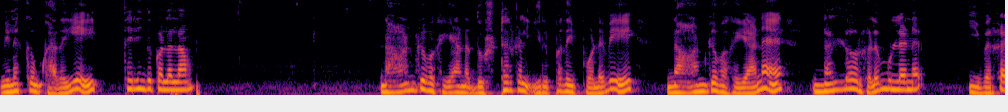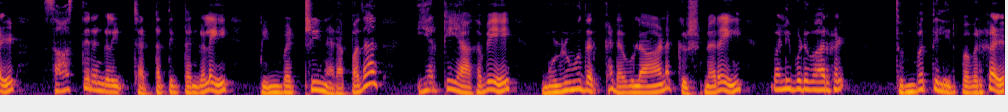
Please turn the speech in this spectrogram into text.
விளக்கும் கதையை தெரிந்து கொள்ளலாம். நான்கு வகையான துஷ்டர்கள் இருப்பதைப் போலவே நான்கு வகையான நல்லோர்களும் உள்ளனர். இவர்கள் சாஸ்திரங்களின் சட்டத்திட்டங்களை பின்பற்றி நடப்பதால் இயற்கையாகவே முழுமுதற் கடவுளான கிருஷ்ணரை வழிபடுவார்கள். துன்பத்தில் இருப்பவர்கள்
